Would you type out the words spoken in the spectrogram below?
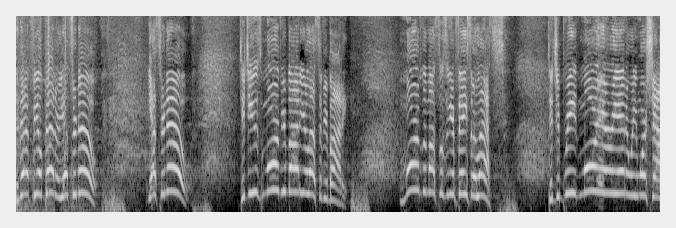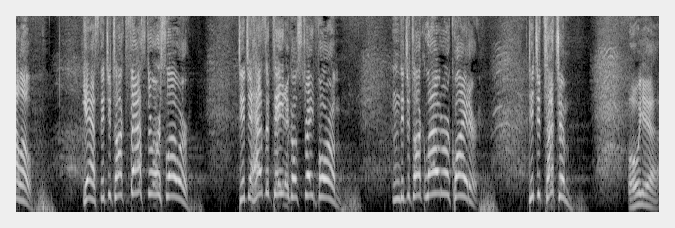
Did that feel better? Yes or no? Yes or no? Did you use more of your body or less of your body? More of the muscles in your face or less? Did you breathe more air in or were you more shallow? Yes. Did you talk faster or slower? Did you hesitate or go straight for him? Mm, did you talk louder or quieter? Did you touch them? Oh, yeah.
